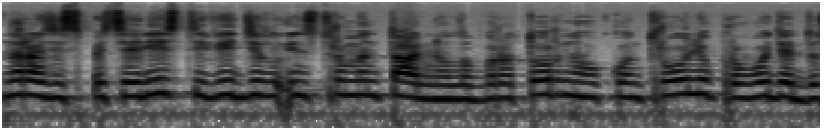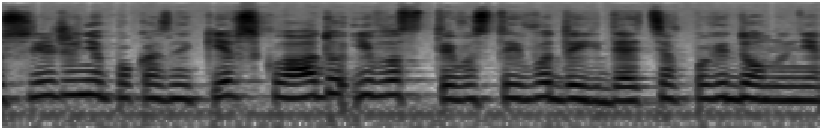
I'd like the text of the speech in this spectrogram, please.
Наразі спеціалісти відділу інструментального лабораторного контролю проводять дослідження показників складу і властивостей води, йдеться в повідомленні.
